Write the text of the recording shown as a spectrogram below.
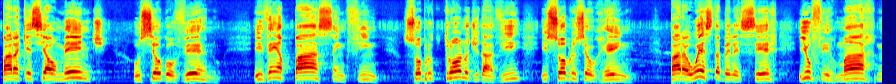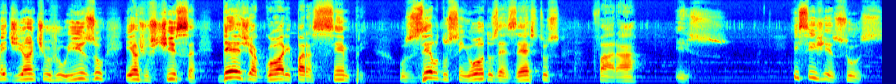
para que se aumente o seu governo e venha paz sem fim sobre o trono de Davi e sobre o seu reino, para o estabelecer e o firmar mediante o juízo e a justiça, desde agora e para sempre. O zelo do Senhor dos exércitos fará isso. E se Jesus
